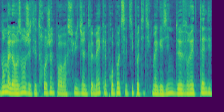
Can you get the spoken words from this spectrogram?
Non, malheureusement, j'étais trop jeune pour avoir suivi Gentlemec. À propos de cette hypothétique magazine, devrait-elle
